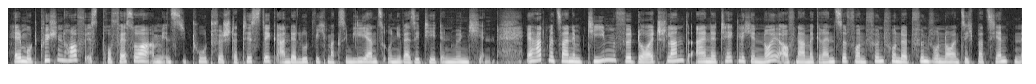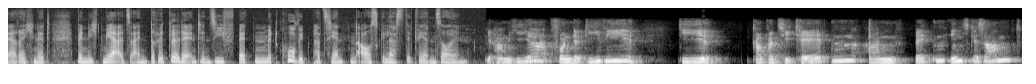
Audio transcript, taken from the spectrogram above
Helmut Küchenhoff ist Professor am Institut für Statistik an der Ludwig-Maximilians-Universität in München. Er hat mit seinem Team für Deutschland eine tägliche Neuaufnahmegrenze von 595 Patienten errechnet, wenn nicht mehr als ein Drittel der Intensivbetten mit Covid-Patienten ausgelastet werden sollen. Wir haben hier von der Divi die Kapazitäten an Betten insgesamt.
